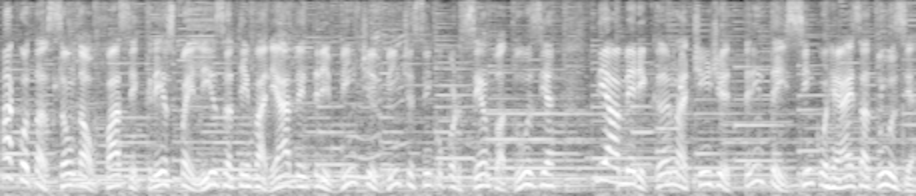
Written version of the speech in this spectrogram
A cotação da alface crespa e lisa tem variado entre 20 e 25% a dúzia e a americana atinge R$ 35 a dúzia.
